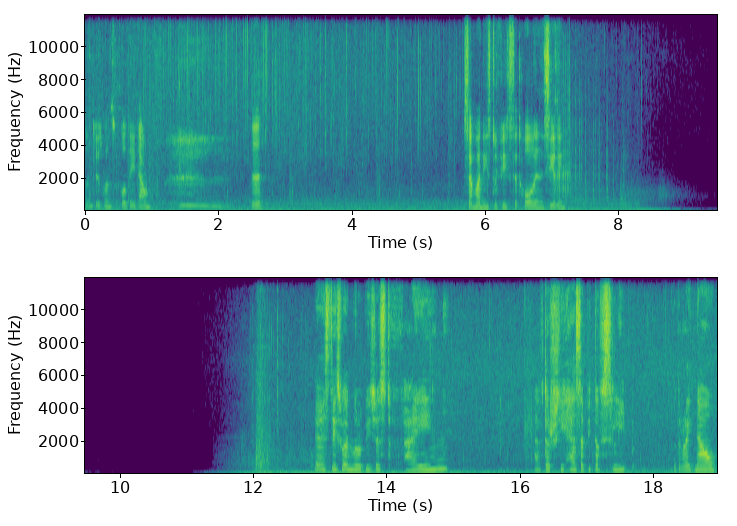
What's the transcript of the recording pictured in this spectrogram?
one just wants to go lay down. Ugh. Someone needs to fix that hole in the ceiling. Yes, this one will be just fine. After she has a bit of sleep. But right now...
